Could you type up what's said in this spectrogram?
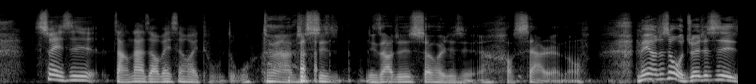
所以是长大之后被社会荼毒。对啊，就是你知道，就是社会就是好吓人哦。没有，就是我觉得就是。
